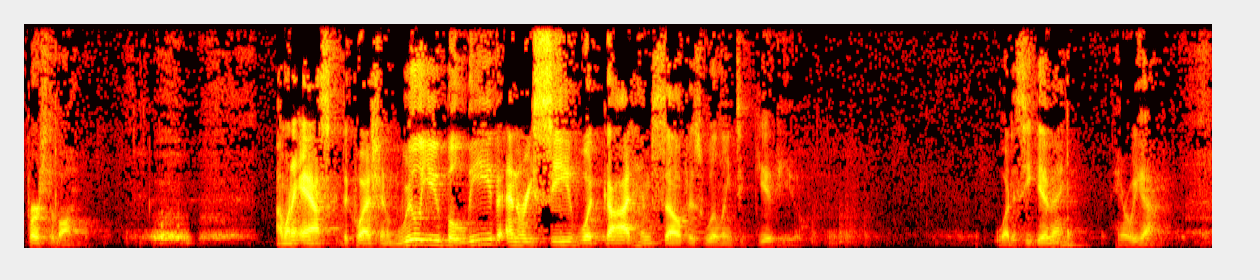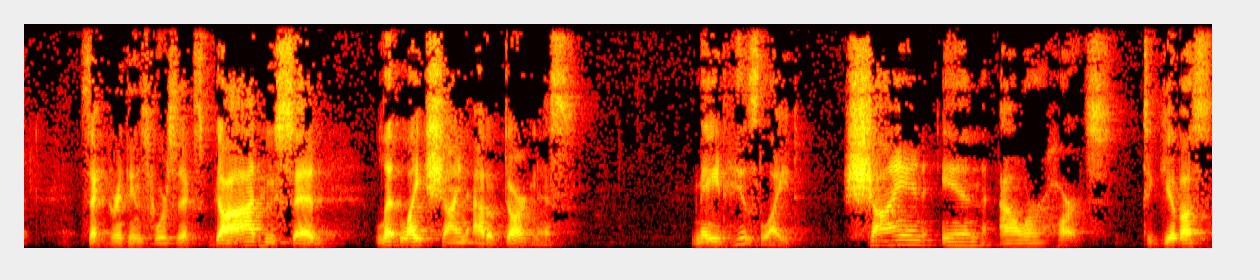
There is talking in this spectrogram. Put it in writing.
First of all, I want to ask the question Will you believe and receive what God Himself is willing to give you? What is He giving? Here we go. 2 Corinthians 4 6. God, who said, Let light shine out of darkness, made His light shine in our hearts to give us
